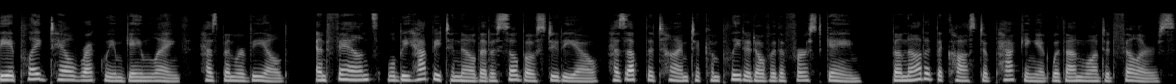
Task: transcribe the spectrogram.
the A Plague Tale Requiem game length has been revealed, and fans will be happy to know that Asobo Studio has upped the time to complete it over the first game, though not at the cost of packing it with unwanted fillers.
